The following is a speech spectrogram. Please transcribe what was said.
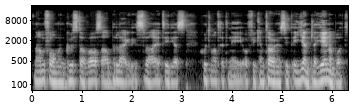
Namnformen Gustav Vasa är belagd i Sverige tidigast 1739 och fick antagligen sitt egentliga genombrott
